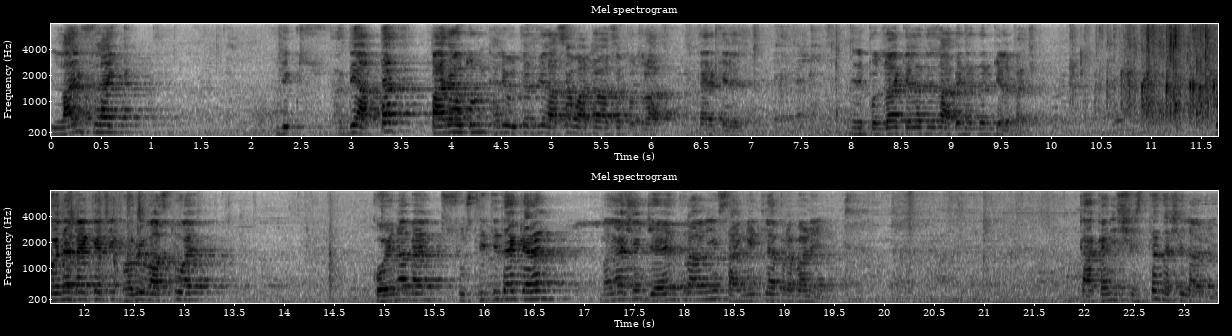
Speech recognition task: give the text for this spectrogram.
लाईफ लाईक म्हणजे अगदी आत्ताच पाऱ्या उतरून खाली उतरतील असा वाटावा असा पुतळा तयार केलेला. म्हणजे पुतळा केला त्याचं अभिनंदन केलं पाहिजे. कोयना बँकेची भव्य वास्तू आहे. कोयना बँक सुस्थितीत आहे कारण मगाशी जयंतरावनी सांगितल्याप्रमाणे काकांनी शिस्तच अशी लावली.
